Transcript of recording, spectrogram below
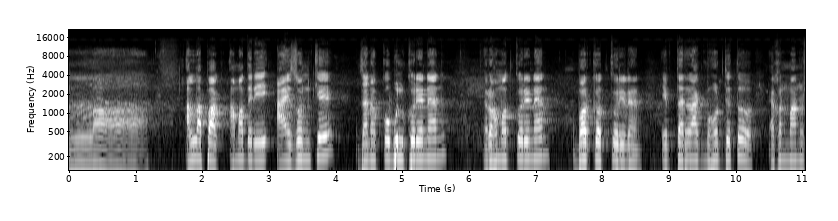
আল্লাহ আল্লাহ পাক আমাদের এই আয়োজনকে যেন কবুল করে নেন, রহমত করে নেন, বরকত করে নেন। ইফতারের আগ মুহূর্তে তো এখন মানুষ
